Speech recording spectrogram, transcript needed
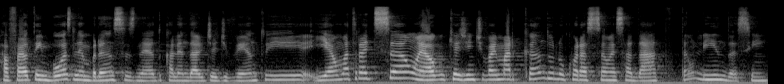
Rafael tem boas lembranças né, do calendário de advento e, e, é uma tradição, é algo que a gente vai marcando no coração essa data tão linda assim.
